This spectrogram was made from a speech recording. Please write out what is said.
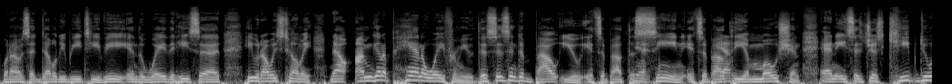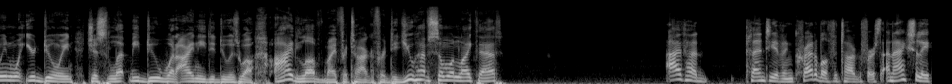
when i was at wbtv in the way that he said he would always tell me now i'm going to pan away from you. This isn't about you. It's about the yeah. scene. It's about yeah. the emotion. And he says just keep doing what you're doing. Just let me do what i need to do as well. I loved my photographer. Did you have someone like that? I've had plenty of incredible photographers and actually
